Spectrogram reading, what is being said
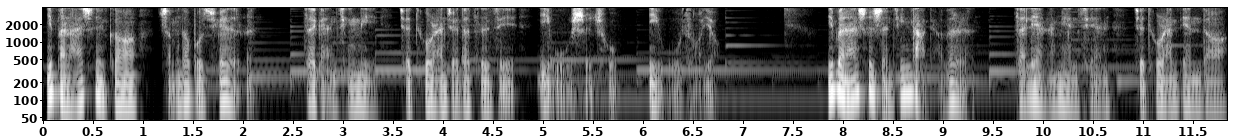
你本来是一个什么都不缺的人，在感情里却突然觉得自己一无是处、一无所有。你本来是神经大条的人，在恋人面前却突然变得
